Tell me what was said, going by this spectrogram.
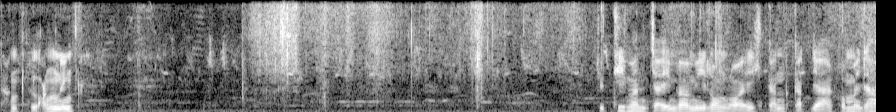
หลังหลังหนึ่ง จุดที่มั่นใจว่ามีร่องรอยการกัดหญ้าก็ไม่ได้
